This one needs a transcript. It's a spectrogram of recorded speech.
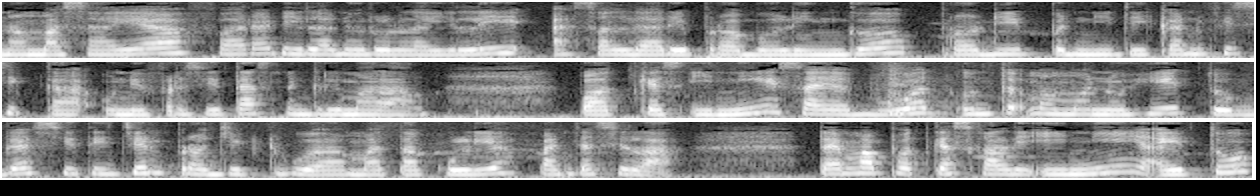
nama saya Farah Dila Nurul Laili, asal dari Probolinggo, Prodi Pendidikan Fisika, Universitas Negeri Malang. Podcast ini saya buat untuk memenuhi tugas Citizen Project 2 mata kuliah Pancasila. Tema podcast kali ini yaitu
